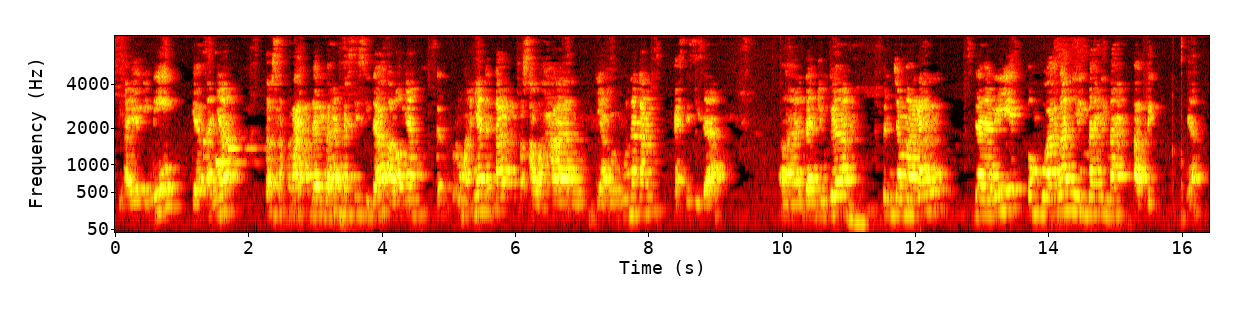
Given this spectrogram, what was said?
di air ini biasanya terserap dari bahan pestisida kalau yang rumahnya dekat persawahan yang menggunakan pestisida. Uh, dan juga pencemaran dari pembuangan limbah-limbah pabrik ya.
